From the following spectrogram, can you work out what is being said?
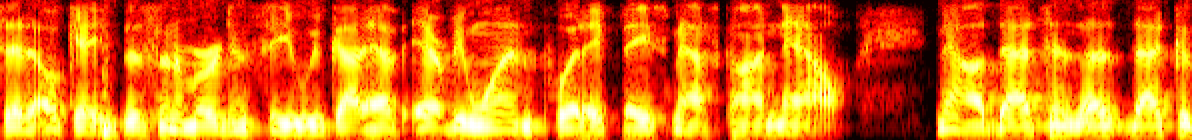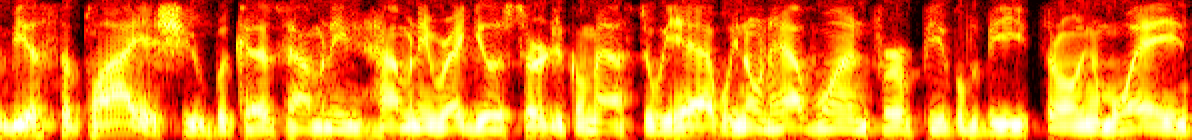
said, okay, this is an emergency. We've got to have everyone put a face mask on now. Now that's in, uh, that could be a supply issue because how many how many regular surgical masks do we have? We don't have one for people to be throwing them away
